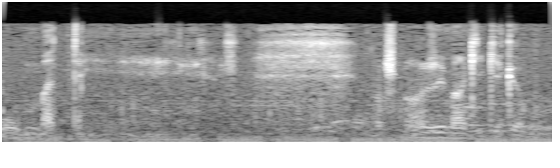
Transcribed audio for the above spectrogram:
au matin. Franchement, j'ai manqué quelques mots.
